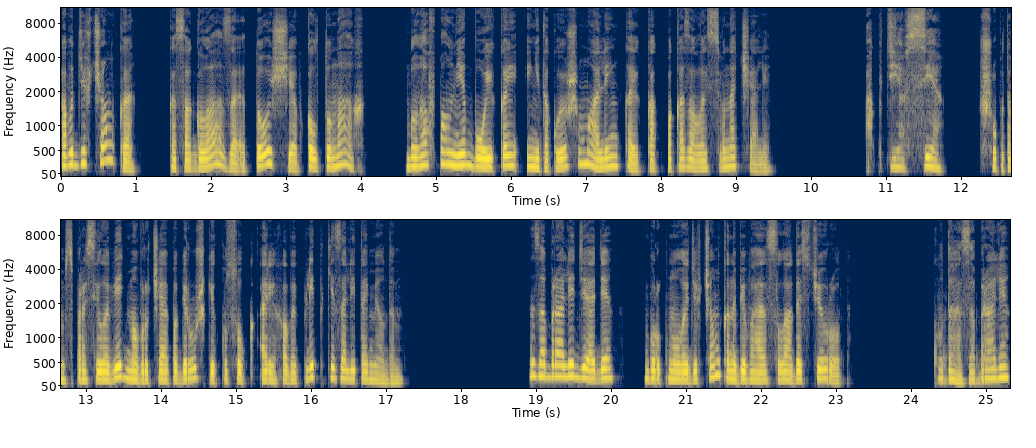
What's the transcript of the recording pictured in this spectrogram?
А вот девчонка, косоглазая, тощая, в колтунах, была вполне бойкой и не такой уж маленькой, как показалось вначале. «А где все?» — шепотом спросила ведьма, вручая по берушке кусок ореховой плитки, залитой медом. «Забрали дяди», — буркнула девчонка, набивая сладостью рот. «Куда забрали?»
